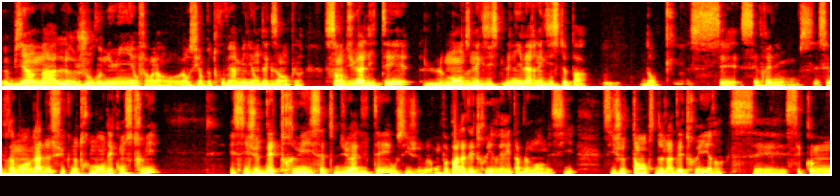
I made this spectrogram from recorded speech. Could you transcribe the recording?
bien, mal, jour-nuit, enfin voilà, là aussi on peut trouver un million d'exemples. Sans dualité, le monde n'existe, l'univers n'existe pas. Mm-hmm. Donc c'est vraiment là-dessus que notre monde est construit. Et si je détruis cette dualité, ou si on ne peut pas la détruire véritablement, mais si, si je tente de la détruire, c'est comme,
